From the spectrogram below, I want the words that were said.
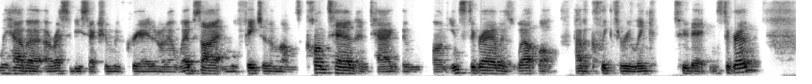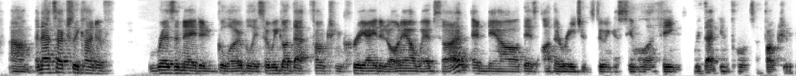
we have a, a, recipe section we've created on our website, and we'll feature the mum's content and tag them on Instagram as well. Well, have a click through link to their Instagram. Um, and that's actually kind of resonated globally. So we got that function created on our website, and now there's other regions doing a similar thing with that influencer function.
